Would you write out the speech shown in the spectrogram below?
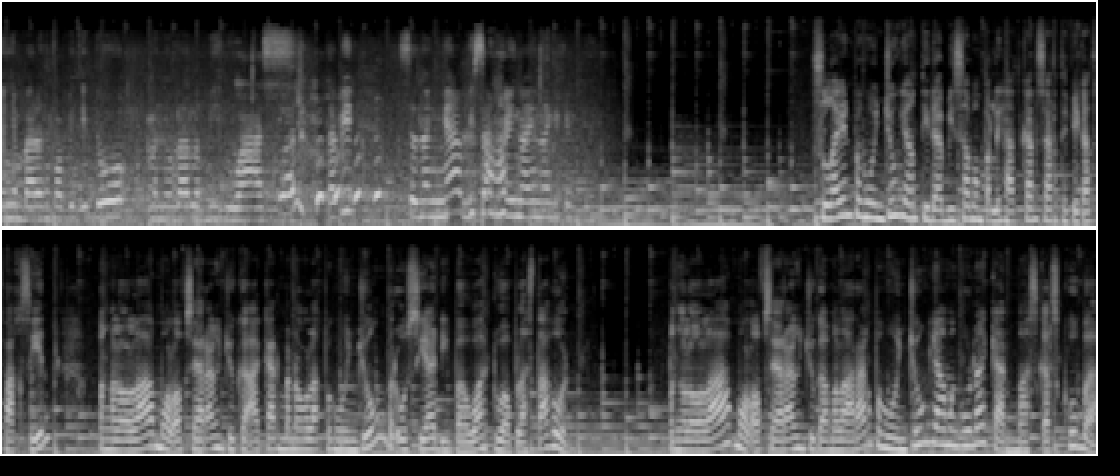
penyebaran COVID itu menular lebih luas. Tapi senangnya bisa main-main lagi kayak gini. Selain pengunjung yang tidak bisa memperlihatkan sertifikat vaksin, pengelola Mall of Serang juga akan menolak pengunjung berusia di bawah 12 tahun. Pengelola Mall of Serang juga melarang pengunjung yang menggunakan masker scuba.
